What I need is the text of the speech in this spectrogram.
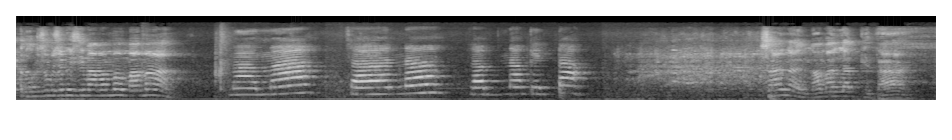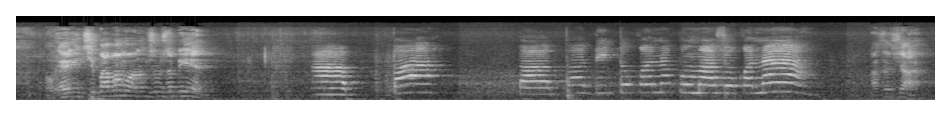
ano gusto mo sabihin si mama mo? Mama. Mama, sana love na kita. Sana, mama love kita. Okay? Si papa mo, ano gusto mo sabihin? Papa, Papa, dito ka na, pumasok ka na. Asan siya?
